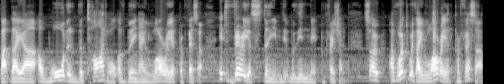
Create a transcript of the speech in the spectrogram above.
but they are awarded the title of being a laureate professor. It's very esteemed within their profession. So I've worked with a laureate professor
